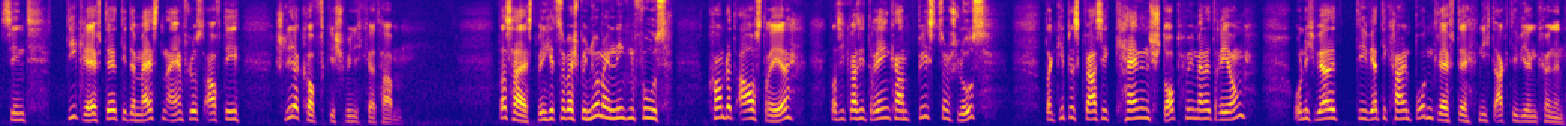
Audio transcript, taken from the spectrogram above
sind die Kräfte, die den meisten Einfluss auf die Schlierkopfgeschwindigkeit haben. Das heißt, wenn ich jetzt zum Beispiel nur meinen linken Fuß komplett ausdrehe, dass ich quasi drehen kann bis zum Schluss, dann gibt es quasi keinen Stopp mit meiner Drehung und ich werde die vertikalen Bodenkräfte nicht aktivieren können.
